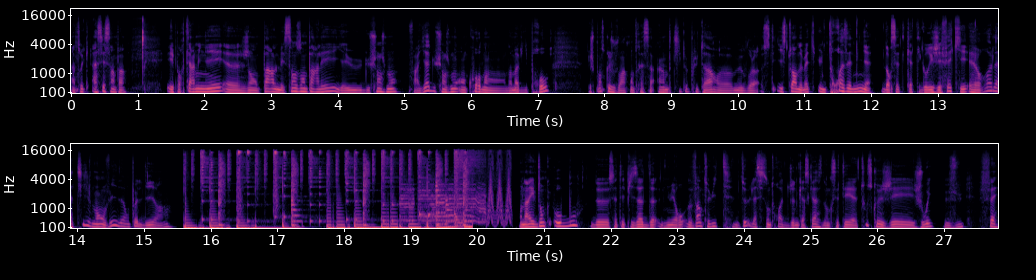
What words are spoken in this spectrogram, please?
un truc assez sympa. Et pour terminer, euh, j'en parle, mais sans en parler, il y a eu du changement, enfin il y a du changement en cours dans, ma vie pro, je pense que je vous raconterai ça un petit peu plus tard, euh, mais voilà, c'était histoire de mettre une troisième ligne dans cette catégorie j'ai fait qui est relativement vide, on peut le dire. Hein. On arrive donc au bout de cet épisode numéro 28 de la saison 3 de John Cascas. Donc c'était tout ce que j'ai joué, vu, fait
